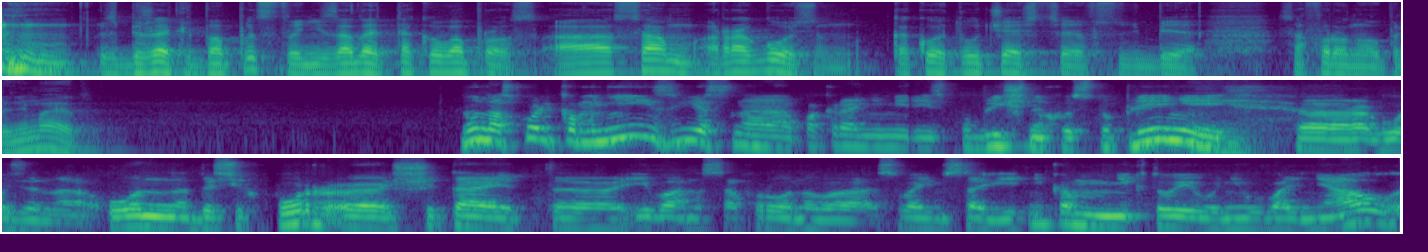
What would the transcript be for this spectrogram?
избежать любопытства и не задать такой вопрос. А сам Рогозин какое-то участие в судьбе Сафронова принимает? Ну, насколько мне известно, по крайней мере, из публичных выступлений э, Рогозина, он до сих пор э, считает э, Ивана Сафронова своим советником, никто его не увольнял,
